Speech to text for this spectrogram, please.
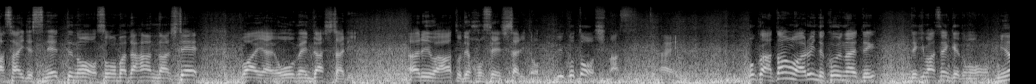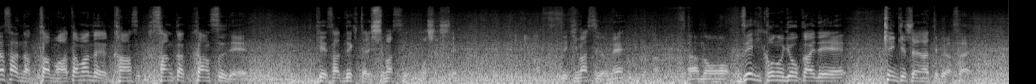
浅いですねっていうのをその場で判断してワイヤーを多めに出したりあるいは後で補正したりということをします、はい、僕頭悪いんでこういうのないとできませんけども皆さんだと多分頭の中で三角関数で計算できたりしますもしかして。できますよね。あのぜひこの業界で研究者になってください。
